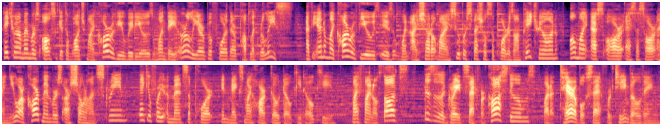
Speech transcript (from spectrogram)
Patreon members also get to watch my car review videos one day earlier before their public release. At the end of my car reviews is when I shout out my super special supporters on Patreon. All my SR, SSR, and UR card members are shown on screen. Thank you for your immense support, it makes my heart go doki doki. My final thoughts, this is a great set for costumes, but a terrible set for team building.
